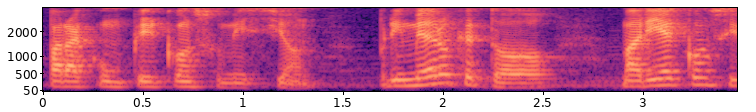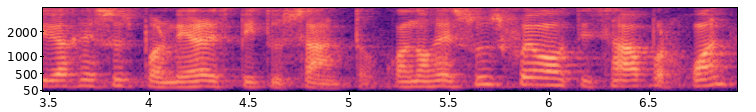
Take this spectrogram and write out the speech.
para cumplir con su misión. Primero que todo, María concibió a Jesús por medio del Espíritu Santo. Cuando Jesús fue bautizado por Juan,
